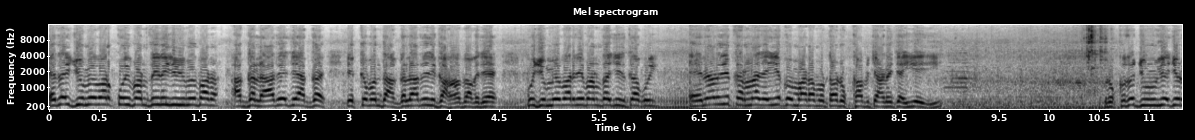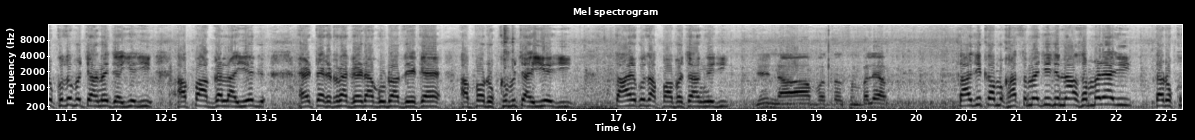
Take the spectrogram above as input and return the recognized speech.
ਇਹਦਾ। ਜ਼ਿੰਮੇਵਾਰ ਕੋਈ ਬਣਦੀ ਨਹੀਂ ਜੀ ਜ਼ਿੰਮੇਵਾਰ ਅੱਗ ਲਾ ਦੇ ਜੇ ਅੱਗ ਇੱਕ ਬੰਦਾ ਅੱਗ ਲਾ ਦੇ ਜੇ ਗਾਹਾਂ ਵਗ ਜਾਏ। ਕੋਈ ਜ਼ਿੰਮੇਵਾਰ ਨਹੀਂ ਬਣਦਾ ਜੀ ਇਸका ਕੋਈ। ਇਹਨਾਂ ਨੂੰ ਜੀ ਕਰਨਾ ਚਾਹੀਏ ਕੋਈ ਮਾੜਾ ਮੋਟਾ ਰੁੱਖਾ ਬਚਾਣੇ ਚਾਹੀਏ ਜੀ। ਰੁੱਖ ਤੋਂ ਜ਼ਰੂਰੀ ਹੈ ਜੀ ਰੁੱਖ ਤੋਂ ਬਚਾਣੇ ਚਾਹੀਏ ਜੀ। ਆਪਾਂ ਅੱਗ ਲਾਈਏ ਇਹ ਟਰੈਕਟਰ ਦਾ ਗੇੜਾ ਗੂੜਾ ਦੇ ਕੇ ਆਪਾਂ ਰੁੱਖ ਬਚਾਈਏ ਜੀ ਤਾਂ ਇਹ ਕੁਝ ਆਪਾਂ ਬਚਾਂਗੇ ਜੀ। ਜੇ ਨਾ ਬਤਾ ਸੰਭਲਿਆ। ਤਾਂ ਜੀ ਕੰਮ ਖਤਮ ਹੈ ਜੀ ਜੇ ਨਾ ਸੰਭਲਿਆ ਜੀ ਤਾਂ ਰੁੱਖ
